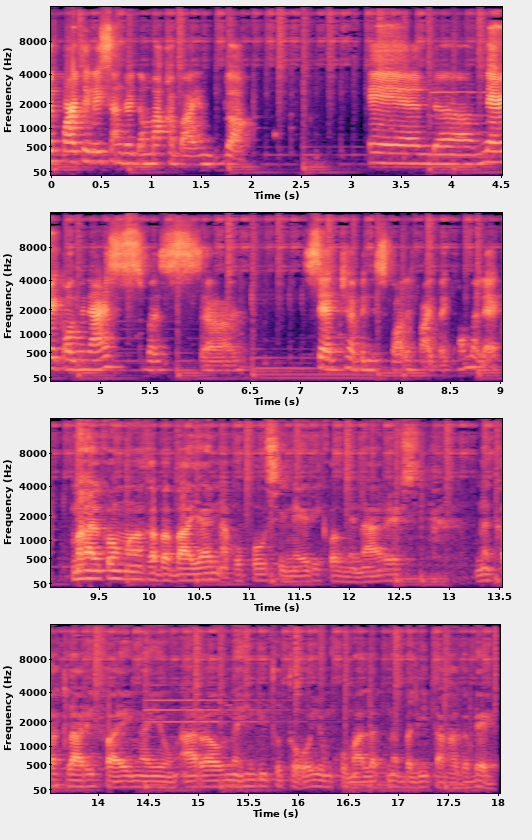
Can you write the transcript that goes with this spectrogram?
the party list under the Macabayan bloc. And uh, Mary Colmenares was uh, said to have been disqualified by COMELEC. Mahal kong mga kababayan, ako po si Nery Colmenares. Nagka-clarify ngayong araw na hindi totoo yung kumalat na balita kagabi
